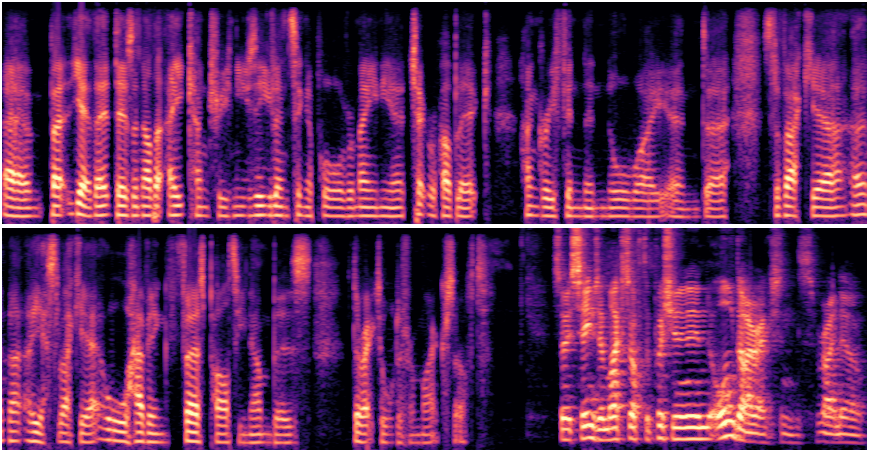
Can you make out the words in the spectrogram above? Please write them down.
Um, but yeah, there, there's another eight countries: New Zealand, Singapore, Romania, Czech Republic, Hungary, Finland, Norway, and uh, Slovakia. Uh, uh, yeah, Slovakia, all having first-party numbers direct order from Microsoft. So it seems that Microsoft are pushing in all directions right now.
